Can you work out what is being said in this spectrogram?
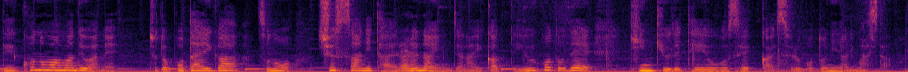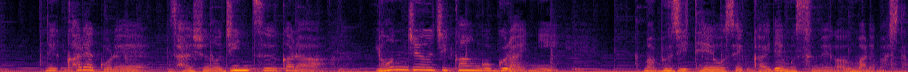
でこのままではねちょっと母体がその出産に耐えられないんじゃないかっていうことで緊急で帝王切開することになりました。でかれこれ最初の陣痛から40時間後ぐらいに、まあ、無事帝王切開で娘が生まれました。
